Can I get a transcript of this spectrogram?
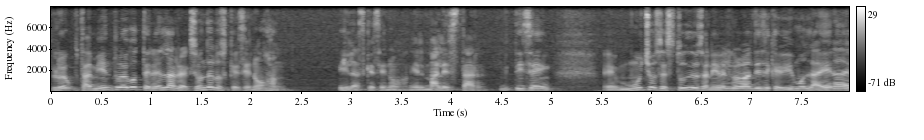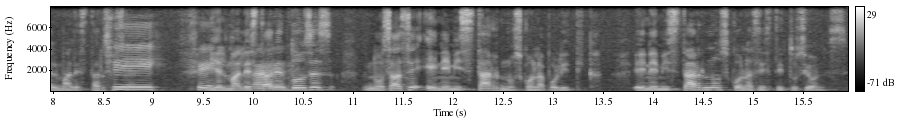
luego, también luego tener la reacción de los que se enojan y las que se enojan, el malestar. Dicen, eh, muchos estudios a nivel global dicen que vivimos la era del malestar social. y el malestar entonces nos hace enemistarnos con la política, enemistarnos con las instituciones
